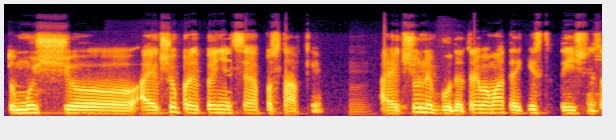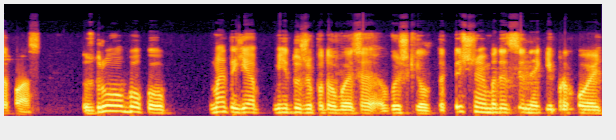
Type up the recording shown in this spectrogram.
тому що а якщо припиняться поставки, а якщо не буде, треба мати якийсь стратегічний запас. З другого боку, знаєте, я мені дуже подобається вишкіл тактичної медицини, який проходять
